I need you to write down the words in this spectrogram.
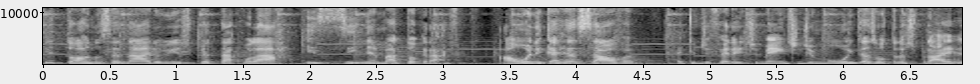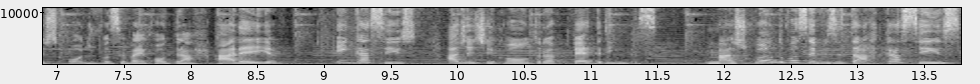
e torna o cenário espetacular e cinematográfico. A única ressalva é que, diferentemente de muitas outras praias onde você vai encontrar areia, em Cassis, a gente encontra pedrinhas. Mas quando você visitar Cassis,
